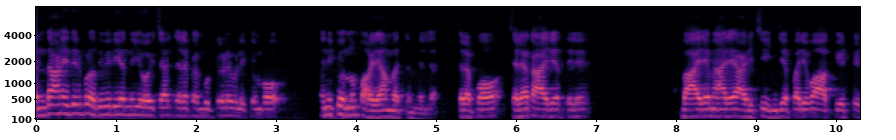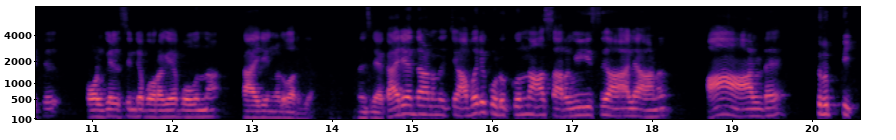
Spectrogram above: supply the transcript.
എന്താണ് ഇതിന് പ്രതിവിധി എന്ന് ചോദിച്ചാൽ ചില പെൺകുട്ടികളെ വിളിക്കുമ്പോൾ എനിക്കൊന്നും പറയാൻ പറ്റുന്നില്ല. ചിലപ്പോൾ ചില കാര്യത്തിൽ ഭാര്യമാരെ അടിച്ച് ഇഞ്ചപ്പരിവാക്കിയിട്ടിട്ട് കോൾഗേൾസിന്റെ പുറകെ പോകുന്ന കാര്യങ്ങളും അറിയാം. മനസ്സിലായി? കാര്യം എന്താണെന്ന് വെച്ചാൽ അവർ കൊടുക്കുന്ന ആ സർവീസ് ആലാണ് ആ ആളുടെ തൃപ്തി.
